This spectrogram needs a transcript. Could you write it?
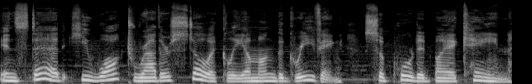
Instead, he walked rather stoically among the grieving, supported by a cane.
